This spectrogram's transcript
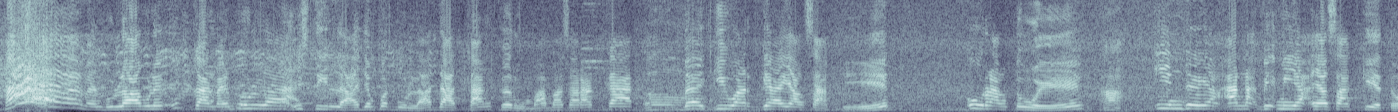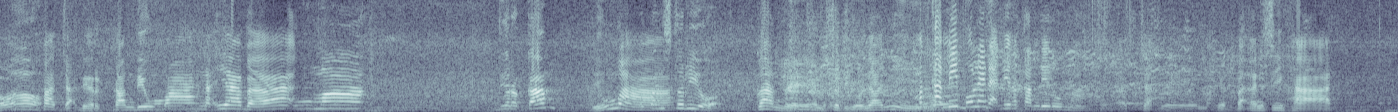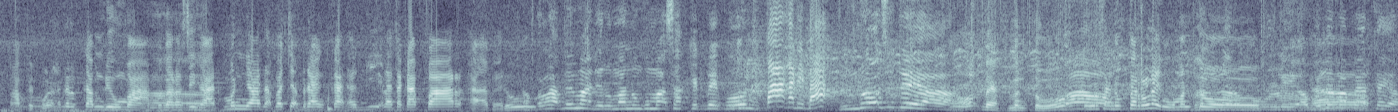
Hah, main bola boleh? Bukan main bola. Istilah jemput bola datang ke rumah masyarakat. Oh. Bagi warga yang sakit, orang tua, Ah, inde yang anak Bik Mia yang sakit tuh, Oh. pacak direkam di rumah. Nak ya, Mbak? rumah direkam Di rumah. bukan studio. Bukan, deh, studio nyanyi. Mak kami boleh tidak direkam di rumah? Pacak deh, mak kebak sihat. Apa pun ada rekam di rumah, oh. barang sihat. Menyadak pacak berangkat lagi lata kapar. Ah, baru. Aku lah mak di rumah nunggu mak sakit be pun. Lupa kan, Pak? Ndok sudah ya. Oh, beh, mentu. Urusan dokter lain ke mentu. Bener pulih. Ah, bener lah Pak RT ya.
